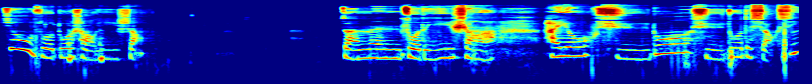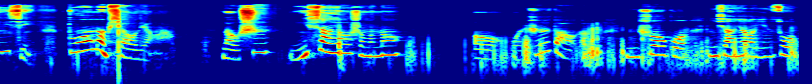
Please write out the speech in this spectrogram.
就做多少衣裳。咱们做的衣裳啊，还有许多许多的小星星，多么漂亮啊！老师，你想要什么呢？哦，我知道了，你说过你想要一座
